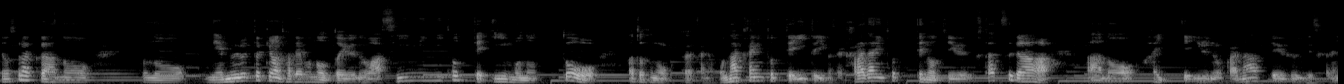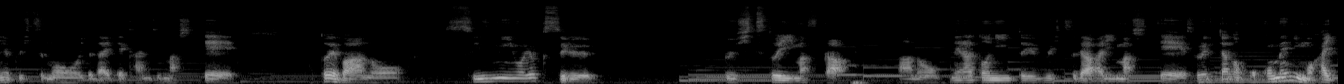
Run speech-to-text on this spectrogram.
でおそらくあの、この眠る時の食べ物というのは睡眠にとっていいものと、あとその、お腹にとっていいと言いますか、体にとってのという二つが、あの、入っているのかなというふうにですかね、よく質問をいただいて感じまして、例えばあの、睡眠を良くする物質といいますか、あの、メラトニンという物質がありまして、それってあの、お米にも入っ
